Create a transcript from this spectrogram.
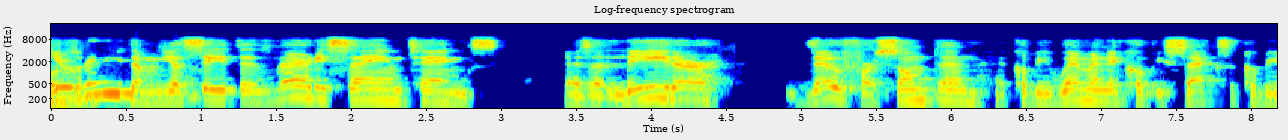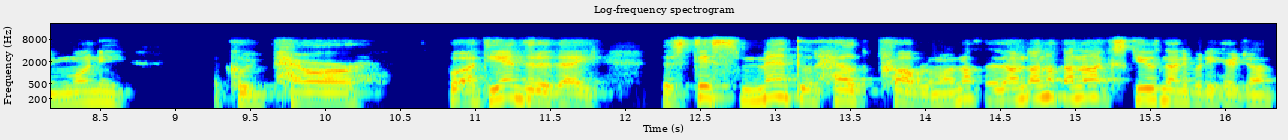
you read them, you'll see the very same things. There's a leader, out for something. It could be women, it could be sex, it could be money, it could be power. But at the end of the day, there's this mental health problem. I'm not, I'm not, I'm not excusing anybody here, John.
